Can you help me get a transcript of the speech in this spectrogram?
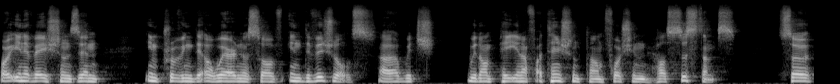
or innovations in improving the awareness of individuals, uh, which we don't pay enough attention to, unfortunately, in health systems. So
